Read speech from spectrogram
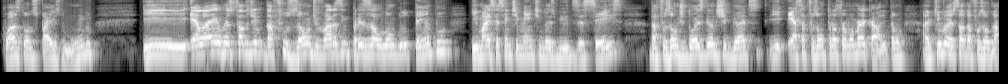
quase todos os países do mundo. E ela é o resultado de, da fusão de várias empresas ao longo do tempo, e mais recentemente, em 2016, da fusão de dois grandes gigantes e essa fusão transformou o mercado. Então, aqui foi o resultado da fusão da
